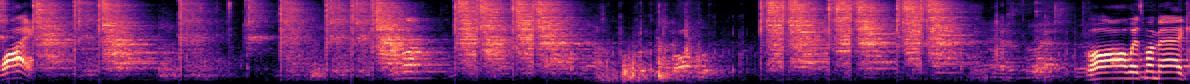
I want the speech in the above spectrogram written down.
Why? Oh, where's my mag?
